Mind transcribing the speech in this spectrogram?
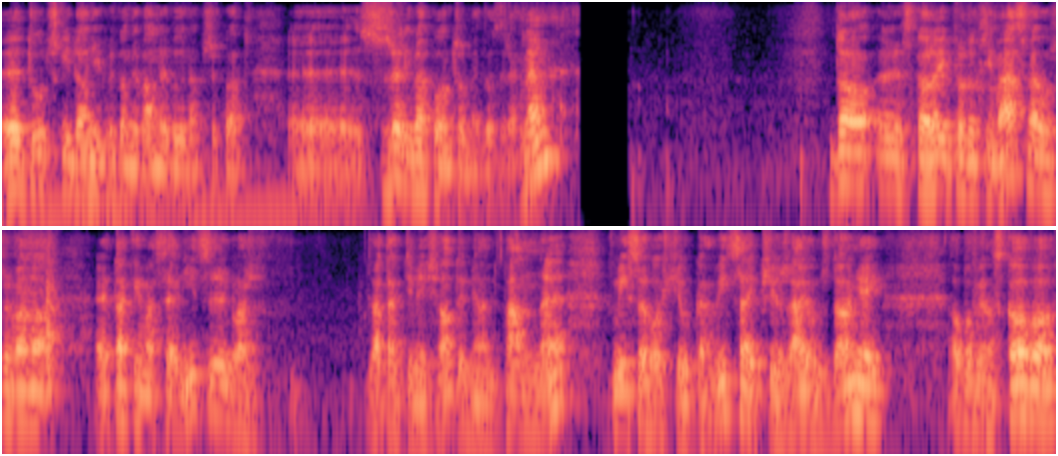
y, tłuczki do nich wykonywane były na przykład y, z żeliwa połączonego z drewnem. Do y, z kolei produkcji masła używano e, takiej maselnicy, w latach 90. miałem pannę w miejscowości Łukawica i przyjeżdżając do niej obowiązkowo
